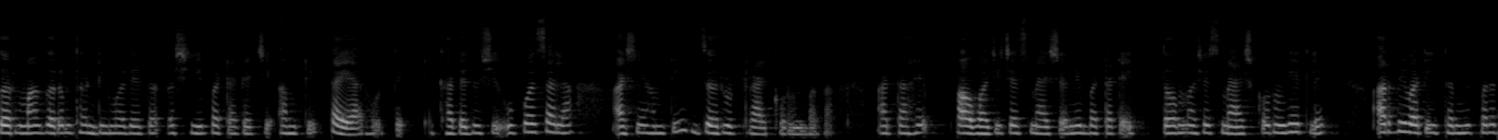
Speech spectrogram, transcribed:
गरमागरम थंडीमध्ये तर अशी बटाट्याची आमटी तयार होते. एखाद्या दिवशी उपवासाला अशी आमटी जरूर ट्राय करून बघा. आता हे पावभाजीच्या स्मॅशरने बटाटे एकदम असे स्मॅश करून घेतले अर्धी वाटी इथं मी परत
